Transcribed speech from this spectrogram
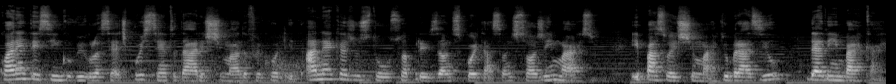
45,7% da área estimada foi colhida. A ANEC ajustou sua previsão de exportação de soja em março e passou a estimar que o Brasil deve embarcar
